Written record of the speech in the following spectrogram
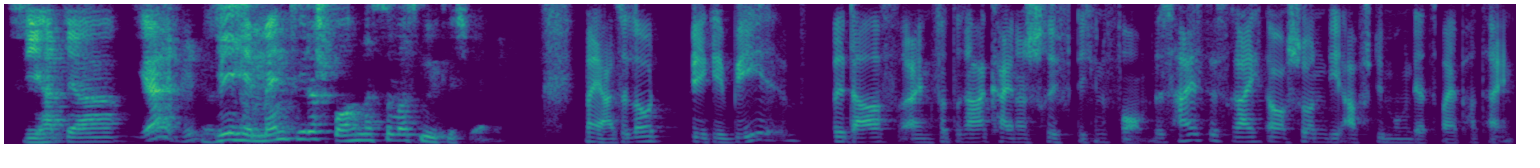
sie hat ja Ja, vehement widersprochen, dass sowas möglich wäre. Naja, also laut BGB bedarf ein Vertrag keiner schriftlichen Form. Das heißt, es reicht auch schon die Abstimmung der zwei Parteien.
